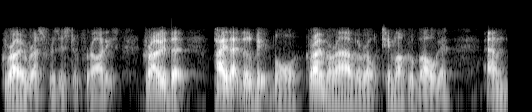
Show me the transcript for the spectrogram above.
Grow rust-resistant varieties. Grow the pay that little bit more. Grow Morava or Timok or Volga. Um,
